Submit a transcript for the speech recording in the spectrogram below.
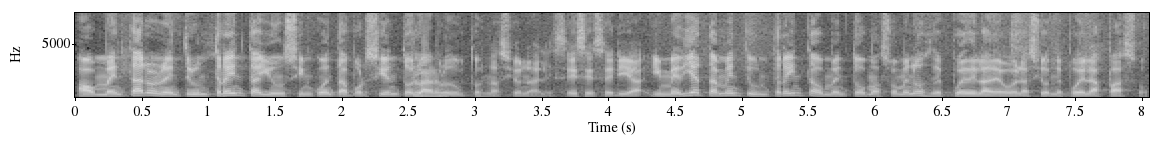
Aumentaron entre un 30 y un 50% Claro. los productos nacionales. Ese sería. Inmediatamente un 30 aumentó más o menos después de la devaluación, después de las PASO.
